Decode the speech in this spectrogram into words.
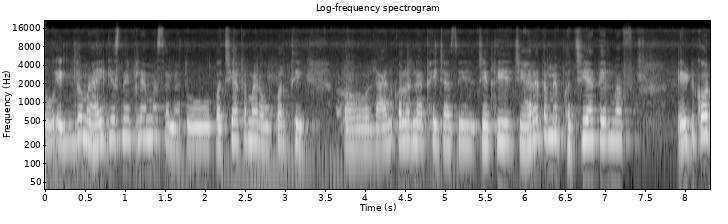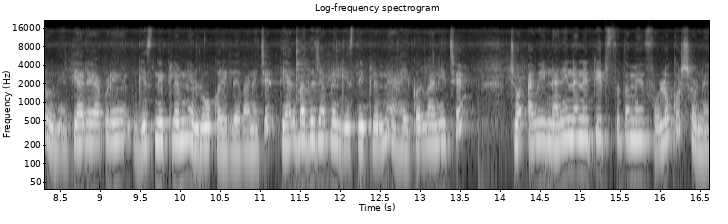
જો એકદમ હાઈ ગેસની ફ્લેમ હશે ને, તો ભજીયા તમારા ઉપરથી લાલ કલરના થઈ જશે. જેથી જ્યારે તમે ભજીયા તેલમાં એડ કરો ને, ત્યારે આપણે ગેસની ફ્લેમને લો કરી લેવાની છે. ત્યારબાદ જ આપણે ગેસની ફ્લેમને હાઈ કરવાની છે. જો આવી નાની નાની ટિપ્સ તમે ફોલો કરશો ને,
